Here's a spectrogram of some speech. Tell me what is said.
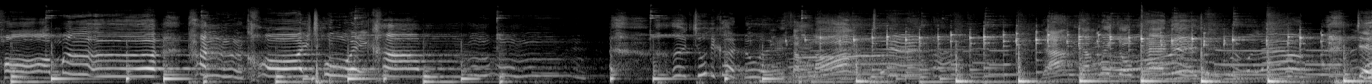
ขอมือ ท่านคอยช่วยคำช่วยข้าด้วยไอ้สำล้องยังยังไม่จบแค่นี้กลัวแล้วเจ็บ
